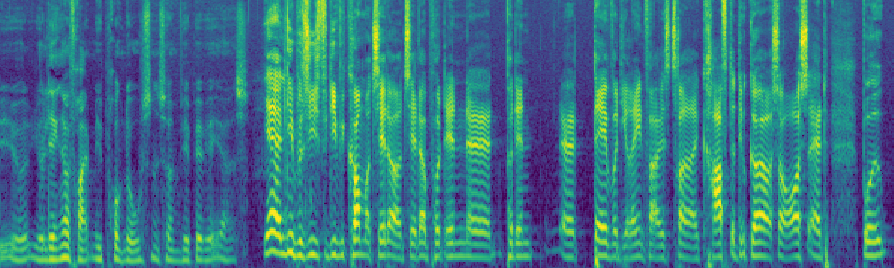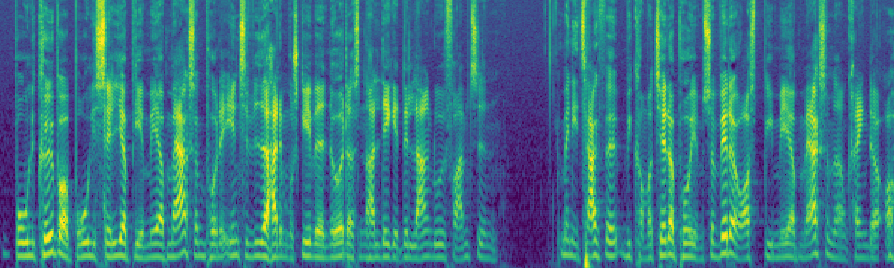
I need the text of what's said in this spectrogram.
jo, jo længere frem i prognosen, som vi bevæger os. Ja, lige præcis, fordi vi kommer tættere og tættere på den, øh, på den øh, dag, hvor de rent faktisk træder i kraft, og det gør så også, at både boligkøber og boligsælgere bliver mere opmærksomme på det. Indtil videre har det måske været noget, der sådan har ligget lidt langt ude i fremtiden. Men i takt med, at vi kommer tættere på, jamen, så vil der jo også blive mere opmærksomhed omkring det, og,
